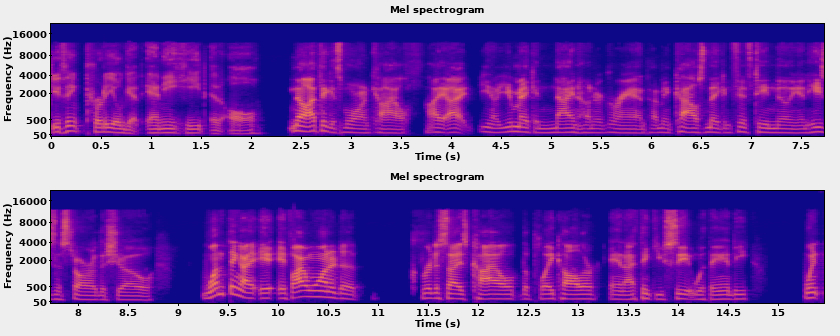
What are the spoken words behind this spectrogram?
Do you think Purdy will get any heat at all? No, I think it's more on Kyle. I, I, you know, you're making 900 grand. I mean, Kyle's making 15 million. He's the star of the show. One thing I, if I wanted to criticize Kyle, the play caller, and I think you see it with Andy, when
